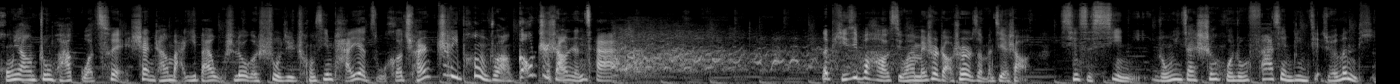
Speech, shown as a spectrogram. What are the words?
弘扬中华国粹，擅长把一百五十六个数据重新排列组合，全是智力碰撞，高智商人才。那脾气不好，喜欢没事找事儿，怎么介绍？心思细腻，容易在生活中发现并解决问题。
